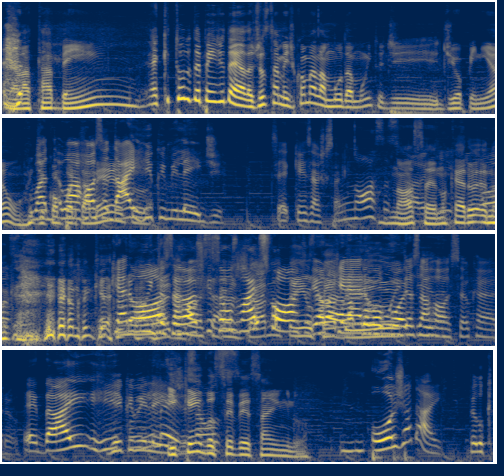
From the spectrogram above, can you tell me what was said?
Ela tá bem. É que tudo depende dela. Justamente como ela muda muito de, de opinião, de Uma, uma comportamento. roça Dai, Rico e Milady. Cê- Quem você acha que sai? Nossa Nossa, senhora, eu não que- quero. que Eu não roça. quero. Eu não quero. quero Nossa, muito essa eu acho que roça. são os Eu mais fortes. Eu quero muito essa roça, eu quero. É Dai, Rico, Rico e Milady. E quem você os- vê saindo? Hoje a Dai, pelo que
